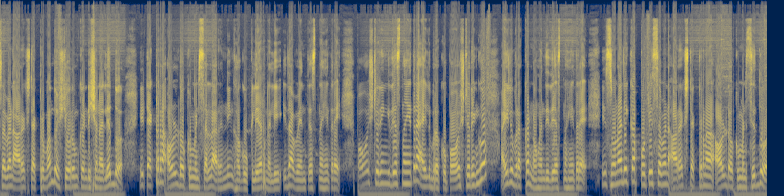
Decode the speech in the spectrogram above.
seven R X tractor ಬಂದು ಶೋರೂಮ್ ಕಂಡೀಷನ್ ಅಲ್ಲಿ ಇದ್ದು, ಈ ಟ್ರ್ಯಾಕ್ಟರ್ನ ಆಲ್ ಡಾಕ್ಯುಮೆಂಟ್ಸ್ ಎಲ್ಲ ರನ್ನಿಂಗ್ ಹಾಗೂ ಕ್ಲಿಯರ್ನಲ್ಲಿ ಇದಾವೆ ಅಂತ ಸ್ನೇಹಿತರೆ. ಪವರ್ ಸ್ಟೀರಿಂಗ್ ಇದೆ ಸ್ನೇಹಿತರೆ, oil brake power steering oil brake ಅನ್ನು ಹೊಂದಿದೆ ಸ್ನೇಹಿತರೆ. ಈ Sonalika forty seven R X ಟ್ರ್ಯಾಕ್ಟರ್ನ ಆಲ್ ಡಾಕ್ಯುಮೆಂಟ್ಸ್ ಇದ್ದು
